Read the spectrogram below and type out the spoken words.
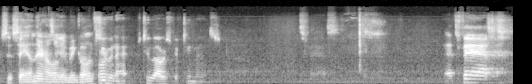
Does it say on there how long have we've been going Two for? and a half, two hours, fifteen minutes. That's fast. That's fast.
